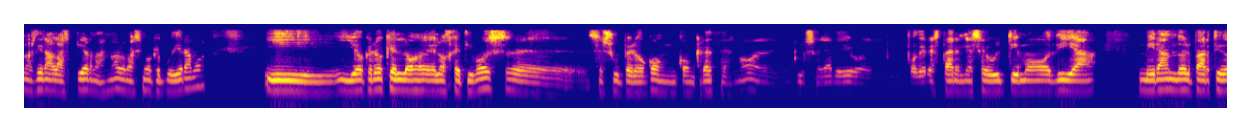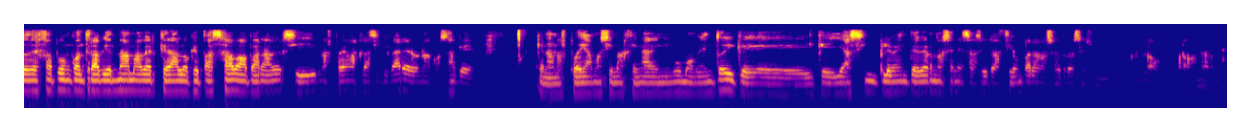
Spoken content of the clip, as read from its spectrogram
nos dieran las piernas, ¿no? lo máximo que pudiéramos. Y, yo creo que el objetivo eh, se superó con, con creces, ¿no? incluso ya te digo, poder estar en ese último día mirando el partido de Japón contra Vietnam a ver qué era lo que pasaba para ver si nos podíamos clasificar era una cosa que, no nos podíamos imaginar en ningún momento y que, que, ya simplemente vernos en esa situación para nosotros es un logro enorme.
